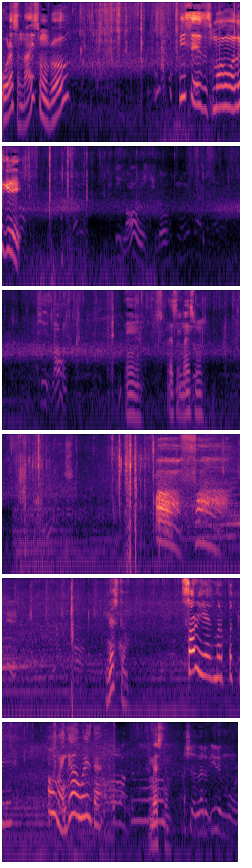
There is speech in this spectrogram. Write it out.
Oh, that's a nice one, bro. He says a small one. Look at it. He's long, bro. He's long. Damn, that's a nice one. Oh, fuck. Missed him. Sorry ass motherfucker. Oh my god, what is that? Oh. Missed him. I should have let him eat it more.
